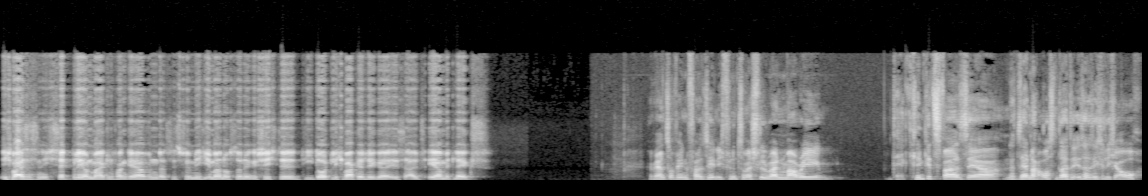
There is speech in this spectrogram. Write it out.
ich weiß es nicht. Setplay und Michael van Gerven, das ist für mich immer noch so eine Geschichte, die deutlich wackeliger ist als er mit Legs. Wir werden es auf jeden Fall sehen. Ich finde zum Beispiel Ryan Murray, der klingt jetzt zwar sehr, sehr nach Außenseite, ist er sicherlich auch.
